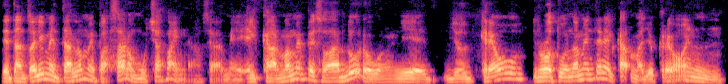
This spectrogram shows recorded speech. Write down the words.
de tanto alimentarlo me pasaron muchas vainas. O sea, el karma me empezó a dar duro. y eh, yo creo rotundamente en el karma. Yo creo en,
